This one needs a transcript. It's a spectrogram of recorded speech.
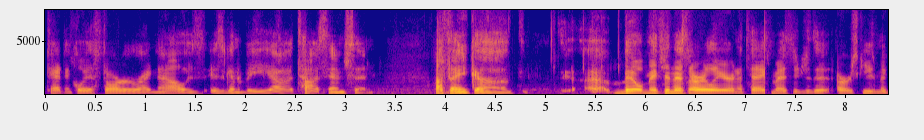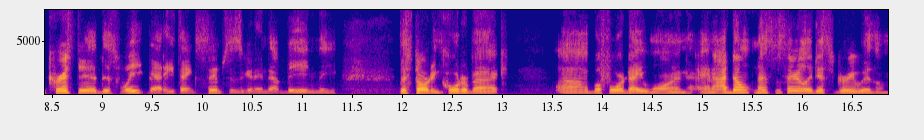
technically a starter right now. Is is going to be uh, Ty Simpson. I think uh, uh, Bill mentioned this earlier in a text message, that, or excuse me, Chris did this week that he thinks Simpson's going to end up being the the starting quarterback uh, before day one, and I don't necessarily disagree with him.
